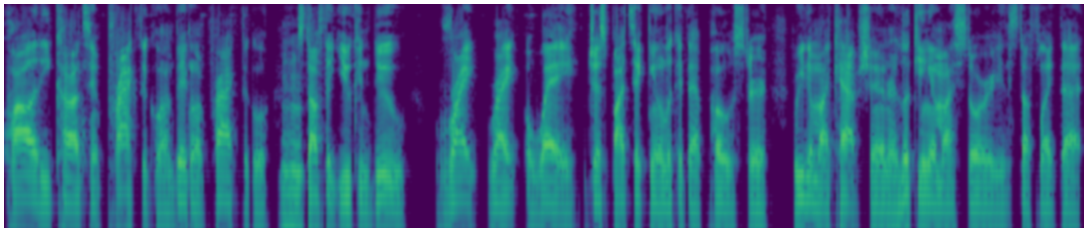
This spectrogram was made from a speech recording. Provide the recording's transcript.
quality content, practical. I'm big on practical Mhm. stuff that you can do right right away just by taking a look at that post or reading my caption or looking at my story and stuff like that.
